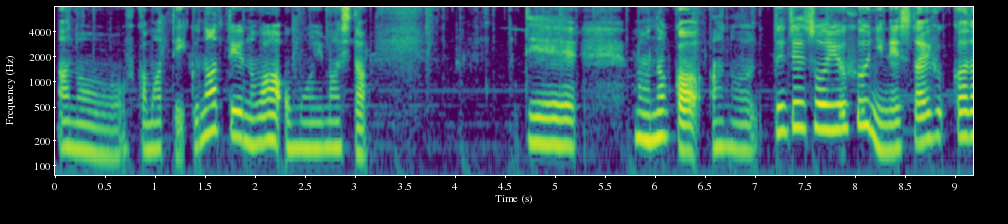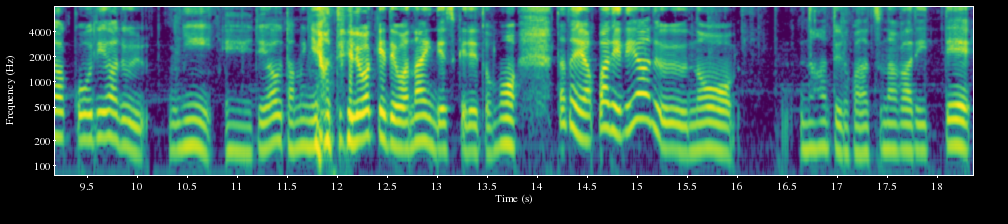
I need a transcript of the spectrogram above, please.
あの深まっていくなっていうのは思いました。でまあなんかあの全然そういうふうにねスタイフからこうリアルに、えー、出会うためにやっているわけではないんですけれどもただやっぱりリアルの何て言うのかなつながりって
